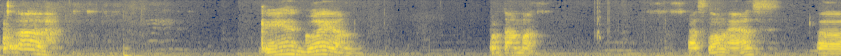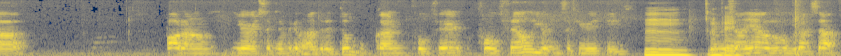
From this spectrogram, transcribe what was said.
Ah. Kayaknya gue yang pertama. As long as uh, orang your significant other itu bukan fulfill fulfill your insecurities. hmm okay Misalnya lu merasa,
